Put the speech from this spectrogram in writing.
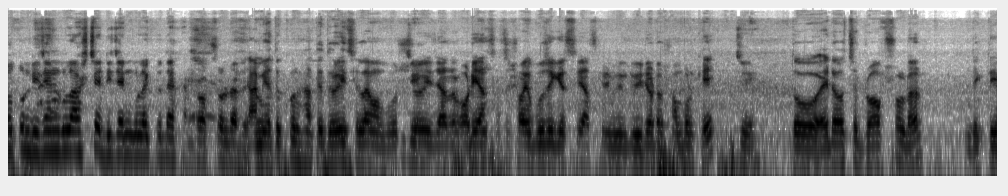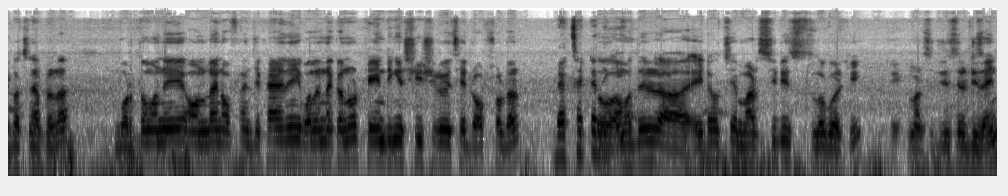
নতুন ডিজাইনগুলো আসছে ডিজাইনগুলো একটু দেখান ড্রপ শোল্ডারে আমি এতক্ষণ হাতে ধরেই ছিলাম অবশ্যই যারা অডিয়েন্স আছে সবাই বুঝে গেছে আজকের ভিডিওটা সম্পর্কে। জি। তো এটা হচ্ছে ড্রপ শোল্ডার দেখতেই পাচ্ছেন আপনারা। বর্তমানে অনলাইন অফলাইন যেখানেই বলেন না কেন ট্রেন্ডিং এর শীর্ষে রয়েছে ড্রপ শোল্ডার ব্যাক সাইডটা তো আমাদের এটা হচ্ছে মার্সিডিস লোগো আর কি। মার্সিডিসের ডিজাইন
